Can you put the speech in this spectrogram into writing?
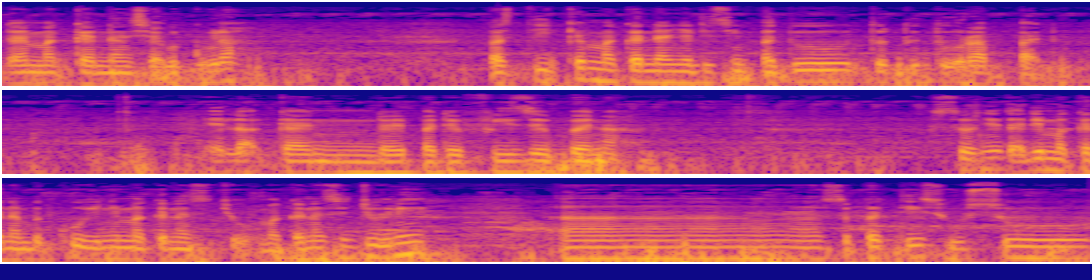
dan makanan siap beku lah. Pastikan makanan yang disimpan tu tertutup rapat. Elakkan daripada freezer burn lah. Seterusnya tadi makanan beku ini makanan sejuk. Makanan sejuk ni uh, seperti susu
